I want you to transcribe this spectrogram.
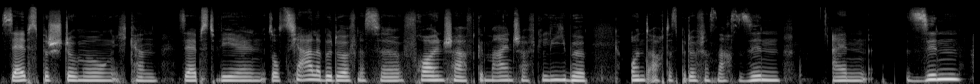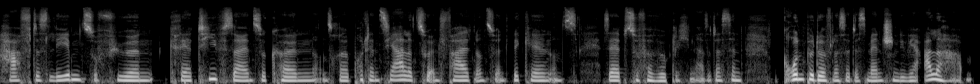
Selbstbestimmung, ich kann selbst wählen, soziale Bedürfnisse, Freundschaft, Gemeinschaft, Liebe und auch das Bedürfnis nach Sinn. ein sinnhaftes Leben zu führen, kreativ sein zu können, unsere Potenziale zu entfalten und zu entwickeln, uns selbst zu verwirklichen. Also das sind Grundbedürfnisse des Menschen, die wir alle haben.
